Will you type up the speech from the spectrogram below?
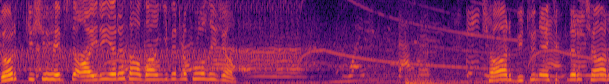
Dört kişi hepsi ayrı yere daldı. Hangi birini kovalayacağım? Çağır, bütün ekipleri çağır.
